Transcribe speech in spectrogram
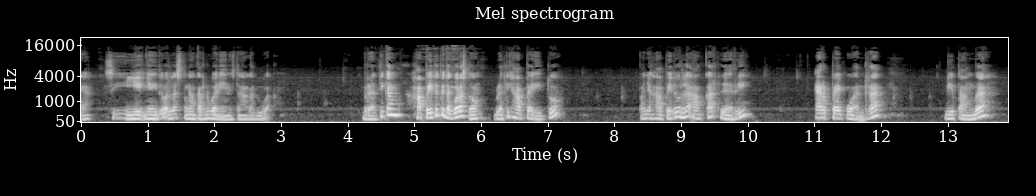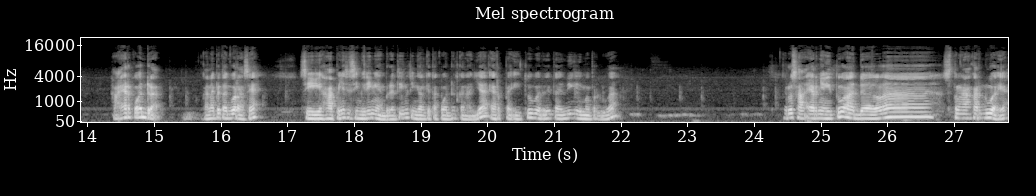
Ya, si Y-nya itu adalah setengah akar 2 nih, ini setengah akar 2. Berarti kan HP itu Pitagoras dong. Berarti HP itu, panjang HP itu adalah akar dari RP kuadrat ditambah HR kuadrat. Karena Pitagoras ya. Si HP-nya sisi miringnya. Berarti ini tinggal kita kuadratkan aja. RP itu berarti tadi 5 per 2 Terus HR-nya itu adalah setengah akar 2 ya.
